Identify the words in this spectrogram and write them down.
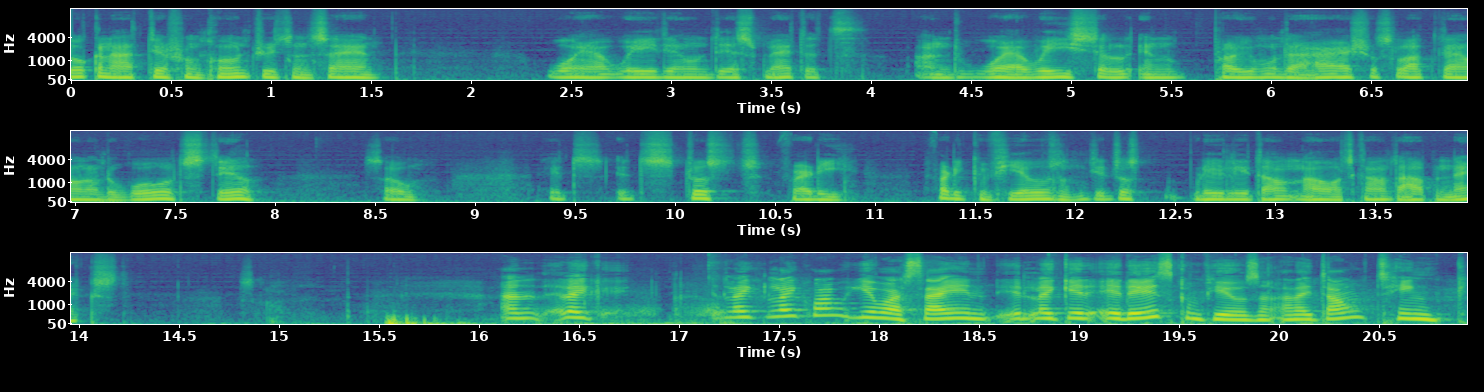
looking at different countries and saying why aren't we doing this method? And why are we still in probably one of the harshest lockdown in the world still? So it's it's just very very confusing. You just really don't know what's going to happen next. So. And like like like what you were saying, it, like it, it is confusing and I don't think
